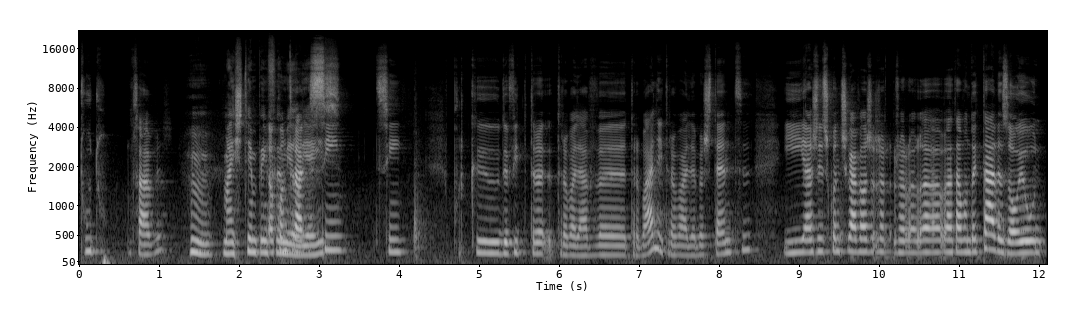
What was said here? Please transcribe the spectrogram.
tudo, sabes? Hum, mais tempo em Ao família, é isso? sim, sim. Porque o David tra- trabalhava, trabalha e trabalha bastante e às vezes quando chegava elas já, já, já- já estavam deitadas ou eu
